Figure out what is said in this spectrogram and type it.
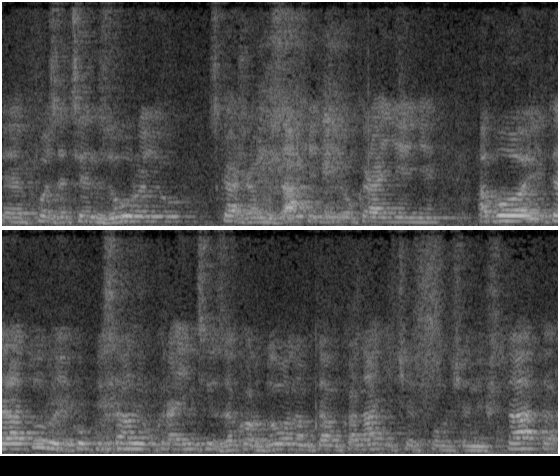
е, поза цензурою, скажімо, в Західній Україні, або літературу, яку писали українці за кордоном, там в Канаді чи в Сполучених Штатах.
